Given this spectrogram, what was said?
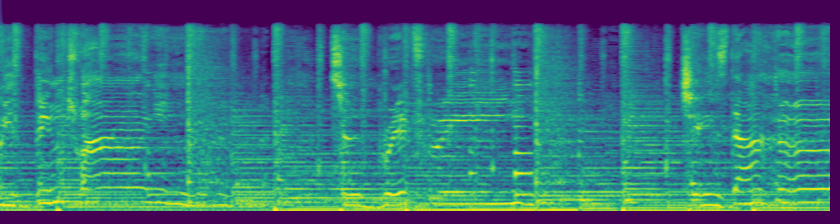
we've been trying to break free, change hurt.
